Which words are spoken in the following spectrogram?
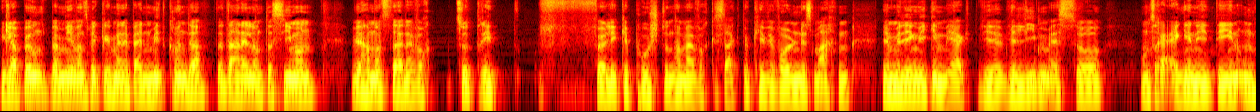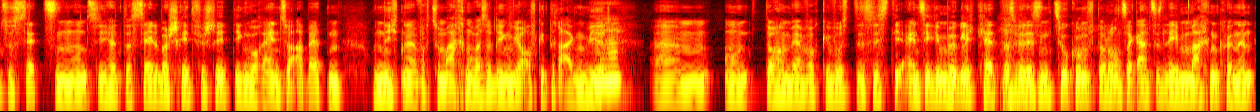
Ich glaube, bei uns, bei mir waren es wirklich meine beiden Mitgründer, der Daniel und der Simon. Wir haben uns da halt einfach zu dritt völlig gepusht und haben einfach gesagt, okay, wir wollen das machen. Wir haben halt irgendwie gemerkt, wir, wir lieben es so, unsere eigenen Ideen umzusetzen und sich halt das selber Schritt für Schritt irgendwo reinzuarbeiten und nicht nur einfach zu machen, was halt irgendwie aufgetragen wird. Ähm, und da haben wir einfach gewusst, das ist die einzige Möglichkeit, dass wir das in Zukunft oder unser ganzes Leben machen können.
